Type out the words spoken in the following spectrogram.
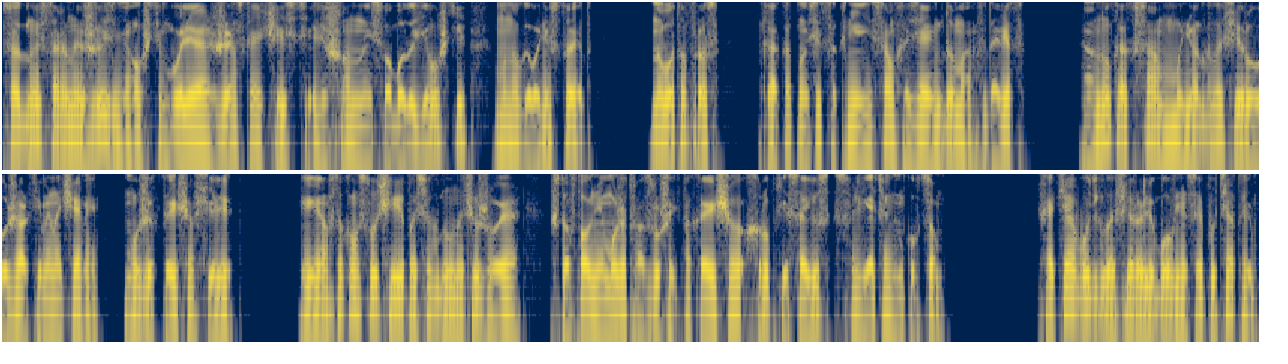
С одной стороны, жизнь, а уж тем более женская честь, лишенной свободы девушки, многого не стоит. Но вот вопрос — как относится к ней сам хозяин дома, вдовец? А ну как сам мнет Глафиру жаркими ночами, мужик-то еще в силе. И я в таком случае посягну на чужое, что вполне может разрушить пока еще хрупкий союз с влиятельным купцом. Хотя, будь Глафира любовницей Путяты,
